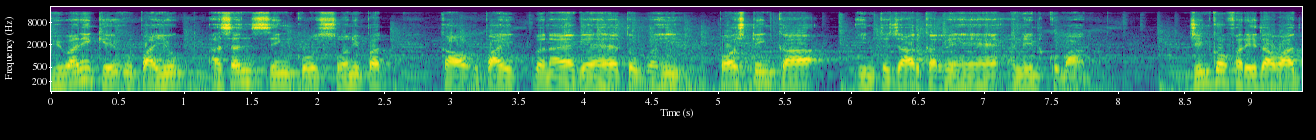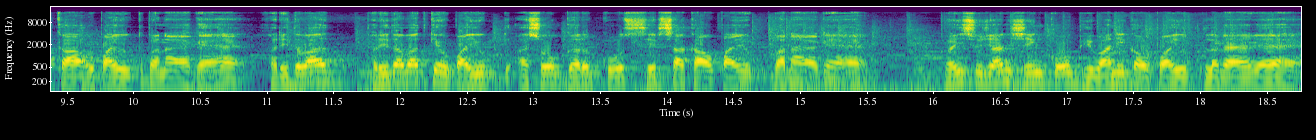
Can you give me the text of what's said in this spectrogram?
भिवानी के उपायुक्त असन सिंह को सोनीपत का उपायुक्त बनाया गया है तो वहीं पोस्टिंग का इंतज़ार कर रहे हैं अनिल कुमार, जिनको फरीदाबाद का उपायुक्त बनाया गया है। फरीदाबाद फरीदाबाद के उपायुक्त अशोक गर्ग को सिरसा का उपायुक्त बनाया गया है। वहीं सुजान सिंह को भिवानी का उपायुक्त लगाया गया है।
